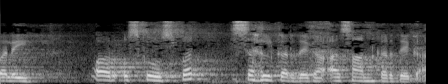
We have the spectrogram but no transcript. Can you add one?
علیہ، اور اس کو اس پر سہل کر دے گا، آسان کر دے گا۔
